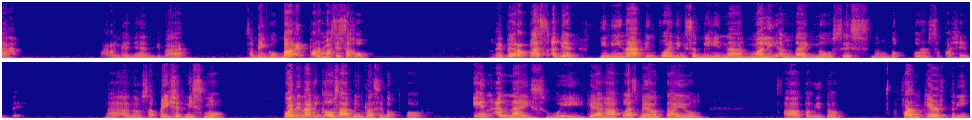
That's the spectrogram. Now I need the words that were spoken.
Ha? Parang ganyan, di ba? Sabihin ko, bakit? Pharmacist ako. Okay, pero class, again, hindi natin pwedeng sabihin na mali ang diagnosis ng doktor sa pasyente. Na ano, sa patient mismo. Pwede natin kausapin kasi doktor. In a nice way. Kaya nga, class, meron tayong, uh, dito, Farm Care 3.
